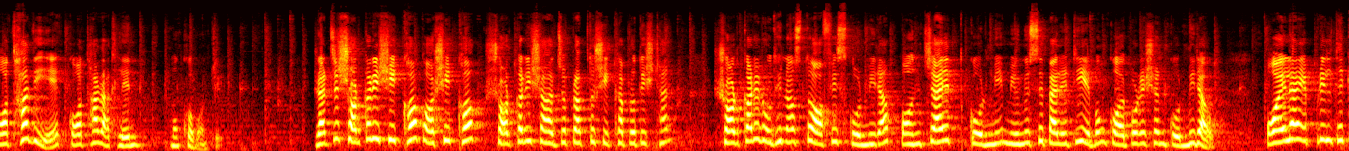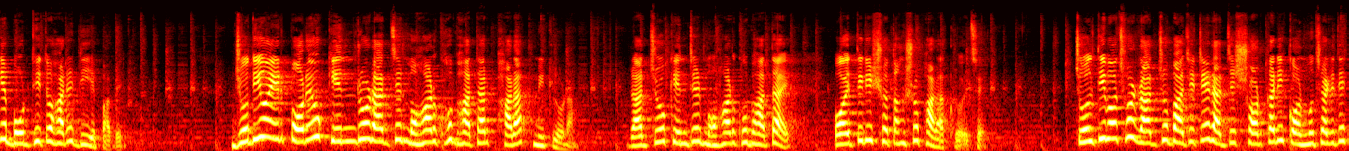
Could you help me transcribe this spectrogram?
কথা দিয়ে কথা রাখলেন মুখ্যমন্ত্রী। রাজ্যের সরকারি শিক্ষক, অশিক্ষক, সরকারি সাহায্যপ্রাপ্ত শিক্ষা প্রতিষ্ঠান সরকারের অধীনস্থ অফিস কর্মীরা, পঞ্চায়েত কর্মী মিউনিসিপ্যালিটি এবং কর্পোরেশন কর্মীরাও পয়লা এপ্রিল থেকে বর্ধিত হারে ডিএ পাবেন যদিও এর পরেও কেন্দ্র রাজ্যের মহার্ঘ ভাতার ফারাক মিটল না। রাজ্য ও কেন্দ্রের মহার্ঘ ভাতায় পঁয়ত্রিশ শতাংশ ফারাক রয়েছে। চলতি বছর রাজ্য বাজেটে রাজ্যের সরকারি কর্মচারীদের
